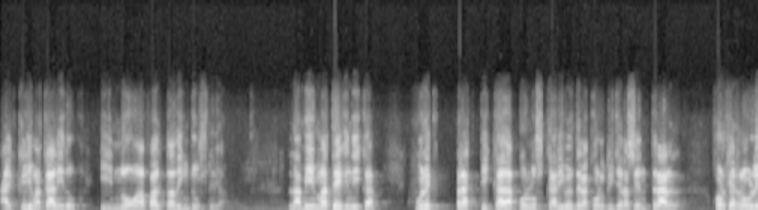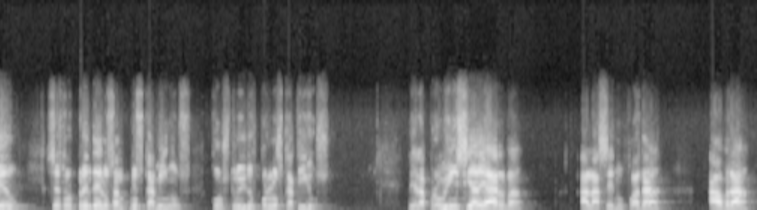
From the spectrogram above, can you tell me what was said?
al clima cálido y no a falta de industria. La misma técnica fue practicada por los caribes de la cordillera central. Jorge Robledo se sorprende de los amplios caminos construidos por los catíos de la provincia de Arba a la Cenufaná habrá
